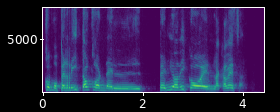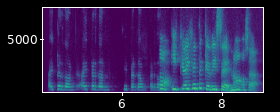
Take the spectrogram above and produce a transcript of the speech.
como perrito con el periódico en la cabeza. Ay, perdón, ay, perdón, sí, perdón, perdón. No, y que hay gente que dice, ¿no? O sea,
